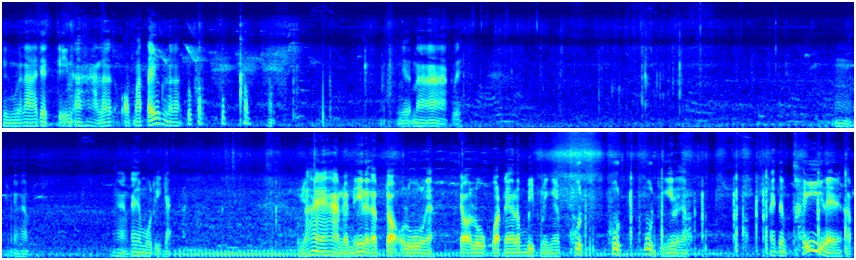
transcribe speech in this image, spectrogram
ถึงเวลาจะกินอาหารแล้วออกมาเต็มแล้วครับปุ๊บปั๊บปุ๊บปั๊บครับเยอะมากเลยอืมนะครับอาหารก็จะหมดอีกอะผมจะให้อาหารแบบนี้เลยครับเจาะรูไงเจาะรูกดเนี่ยแล้วบิบอย่างเงี้ยพูดพูดพูดอย่างนี้เลยครับ ให้เต็มที่เลยนะครับ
